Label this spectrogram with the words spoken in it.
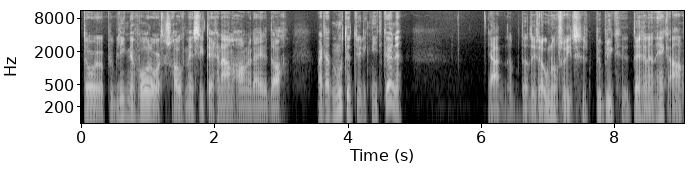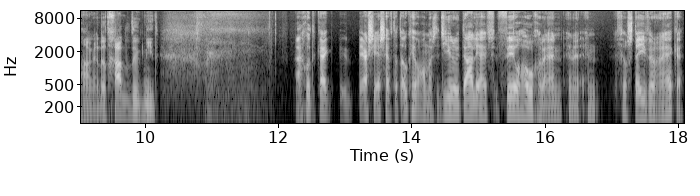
door het publiek naar voren wordt geschoven. Mensen die tegenaan hangen de hele dag. Maar dat moet natuurlijk niet kunnen. Ja, dat, dat is ook nog zoiets. Het publiek tegen een hek aanhangen. Dat gaat natuurlijk niet. Ja, goed, kijk, RCS heeft dat ook heel anders. De Giro Italia heeft veel hogere en, en, en veel stevigere hekken.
